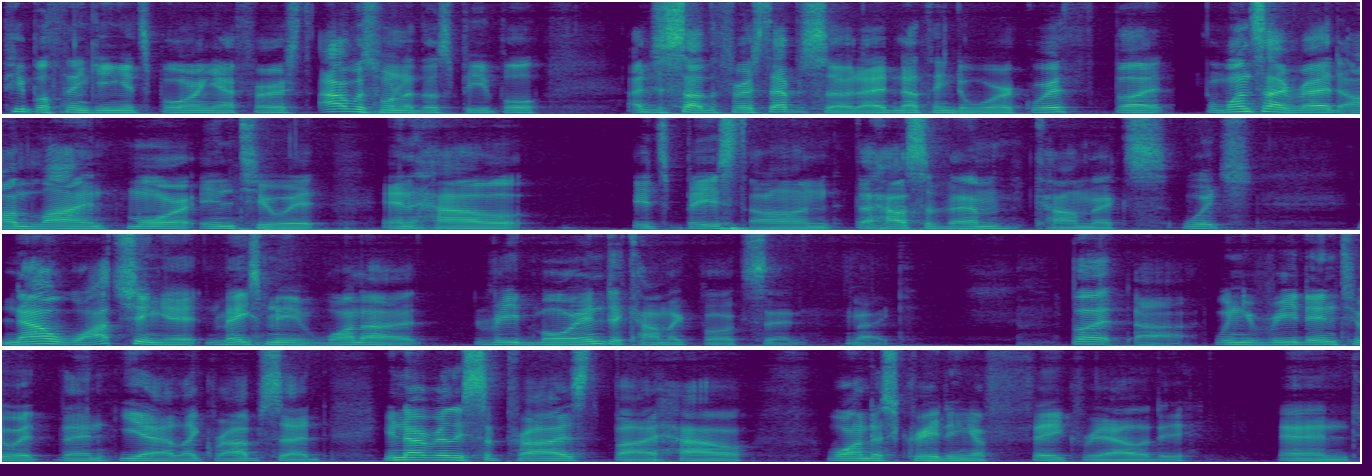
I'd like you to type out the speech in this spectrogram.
people thinking it's boring at first. I was one of those people. I just saw the first episode. I had nothing to work with, but once I read online more into it and how it's based on the House of M comics, which now watching it makes me want to read more into comic books and like but uh, when you read into it then yeah like rob said you're not really surprised by how wanda's creating a fake reality and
